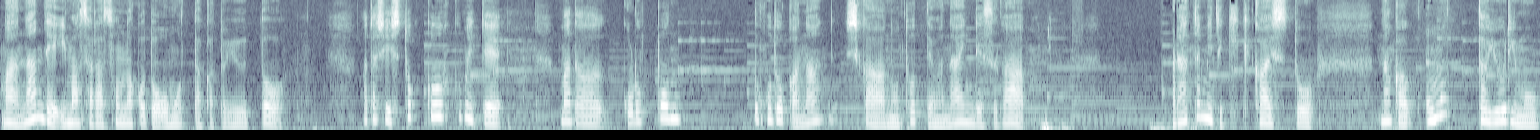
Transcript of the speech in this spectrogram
まあなんで今更そんなことを思ったかというと私ストックを含めてまだ56本ほどかなしかあの取ってはないんですが改めて聞き返すとなんか思ったよりも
